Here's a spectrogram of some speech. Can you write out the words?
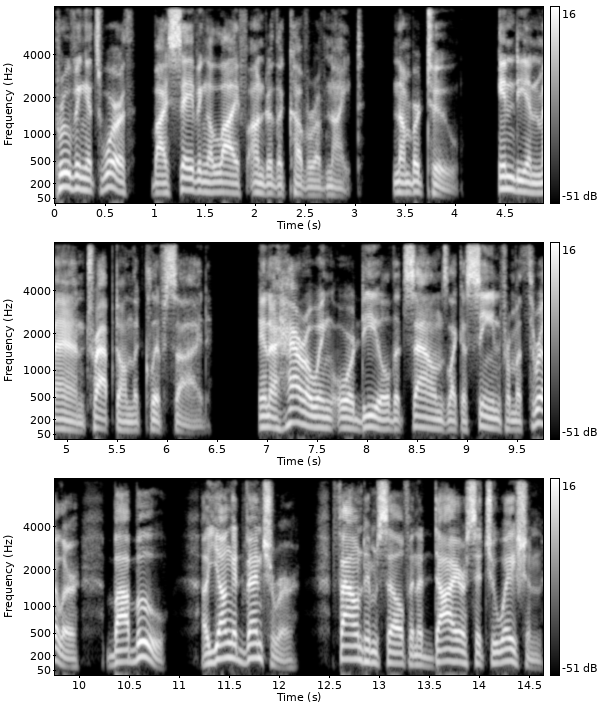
proving its worth by saving a life under the cover of night. Number 2. Indian man trapped on the cliffside. In a harrowing ordeal that sounds like a scene from a thriller, Babu, a young adventurer, found himself in a dire situation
